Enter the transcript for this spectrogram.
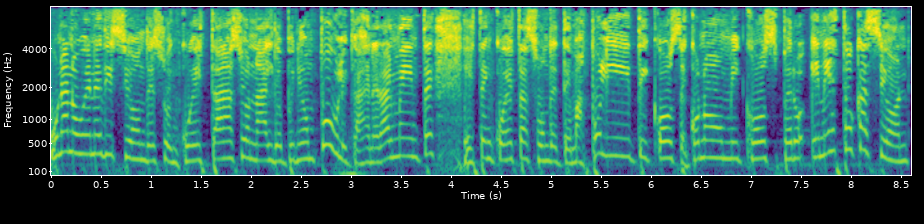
una novena edición de su encuesta nacional de opinión pública Generalmente esta encuesta son de temas políticos, económicos, pero en esta ocasión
